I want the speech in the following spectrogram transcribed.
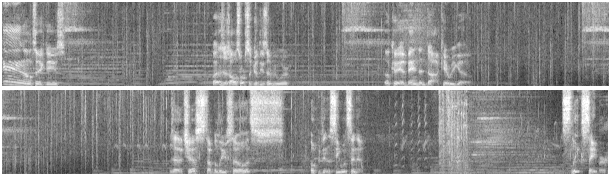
And I'll take these. Well, there's just all sorts of goodies everywhere. Okay, abandoned dock. Here we go. Is that a chest? I believe so. Let's open it and see what's in it. Sleek Saber.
